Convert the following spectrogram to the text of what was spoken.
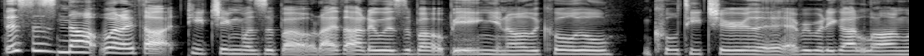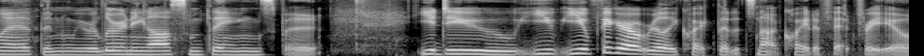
this is not what I thought teaching was about. I thought it was about being, you know, the cool cool teacher that everybody got along with and we were learning awesome things but you do you you figure out really quick that it's not quite a fit for you.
